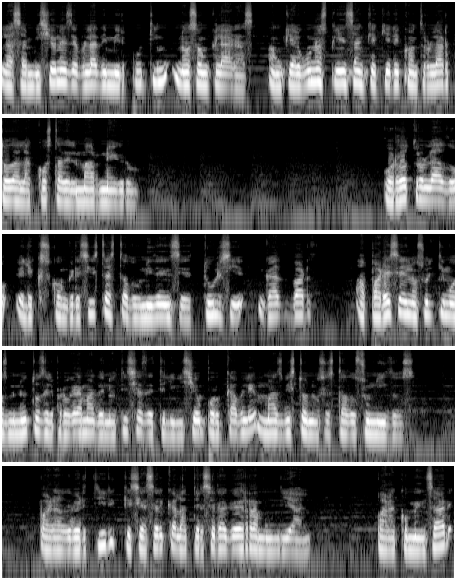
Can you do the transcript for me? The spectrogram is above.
las ambiciones de Vladimir Putin no son claras, aunque algunos piensan que quiere controlar toda la costa del Mar Negro. Por otro lado, el excongresista estadounidense Tulsi Gabbard aparece en los últimos minutos del programa de noticias de televisión por cable más visto en los Estados Unidos, para advertir que se acerca la Tercera Guerra Mundial, para comenzar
